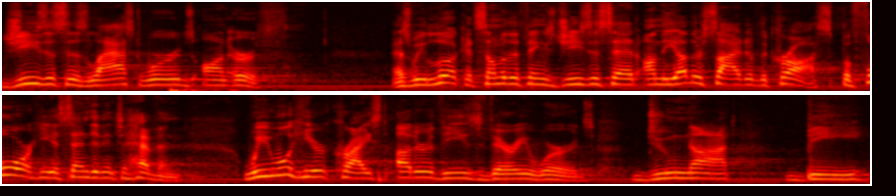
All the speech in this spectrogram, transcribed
Jesus' last words on earth, as we look at some of the things Jesus said on the other side of the cross before he ascended into heaven, we will hear Christ utter these very words Do not be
